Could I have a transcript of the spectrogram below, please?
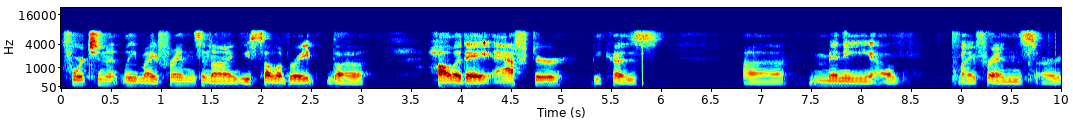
Fortunately, my friends and I, we celebrate the holiday after because uh, many of my friends are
